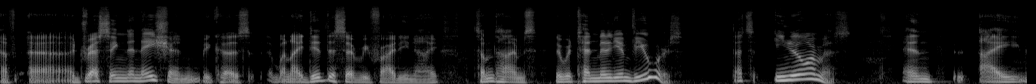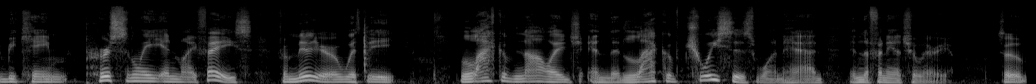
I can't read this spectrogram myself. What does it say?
of uh, addressing the nation, because when I did this every Friday night, sometimes there were 10 million viewers. That's enormous. And I became personally in my face familiar with the lack of knowledge and the lack of choices one had in the financial area. So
